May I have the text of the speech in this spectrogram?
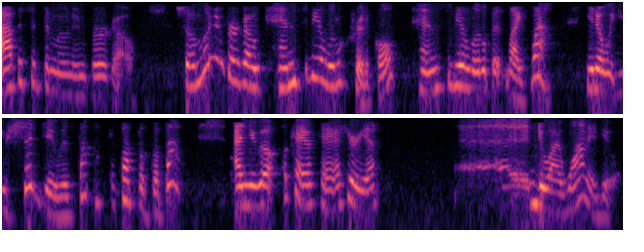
opposite the moon in Virgo. So moon in Virgo tends to be a little critical, tends to be a little bit like, wow, you know, what you should do is bop, bop, bop, bop, bop, and you go, okay, okay, I hear you. Uh, do I want to do it?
